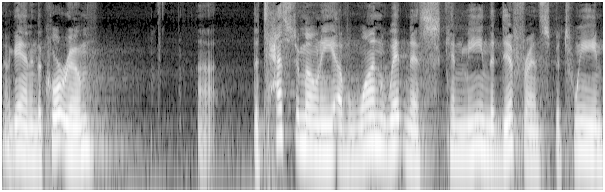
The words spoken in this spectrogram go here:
Now, again, in the courtroom, uh, the testimony of one witness can mean the difference between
